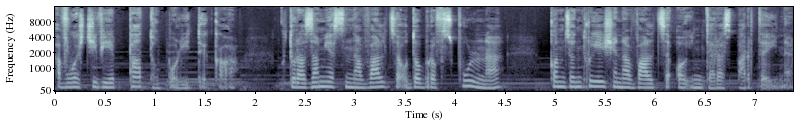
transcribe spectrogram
a właściwie patopolityka, która zamiast na walce o dobro wspólne koncentruje się na walce o interes partyjny.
